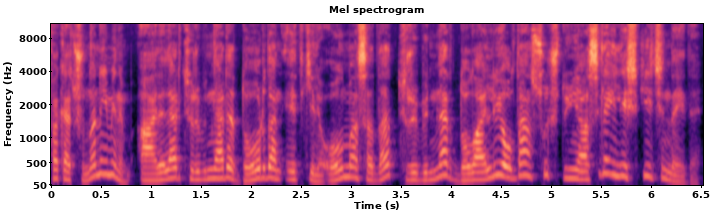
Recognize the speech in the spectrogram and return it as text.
Fakat şundan eminim aileler tribünlerde doğrudan etkili olmasa da tribünler dolaylı yoldan suç dünyasıyla ilişki içindeydi.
